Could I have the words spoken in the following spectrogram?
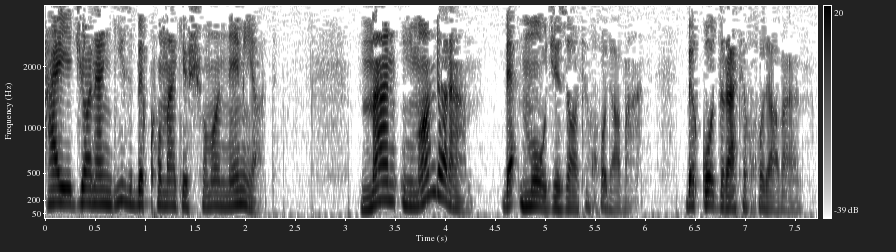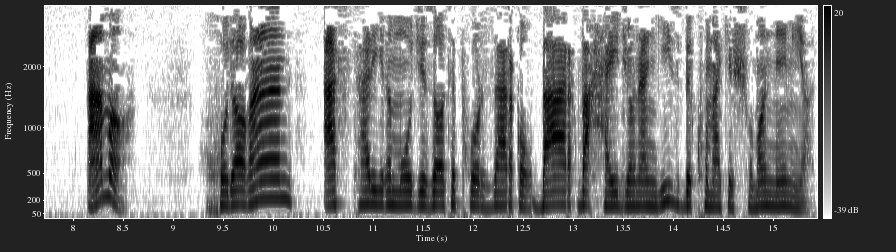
هیجان انگیز به کمک شما نمیاد. من ایمان دارم به معجزات خداوند به قدرت خداوند. اما خداوند از طریق معجزات پرزرق و برق و هیجان انگیز به کمک شما نمیاد.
